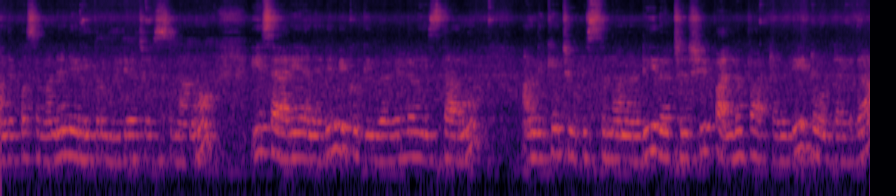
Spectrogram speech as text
అందుకోసమనే నేను ఇప్పుడు వీడియో చేస్తున్నాను. ఈ శారీ అనేది మీకు గివ్ అవేలో ఇస్తాను. అందుకే చూపిస్తున్నానండి. ఇది వచ్చేసి పళ్ళు పాట అండి టోటల్గా.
